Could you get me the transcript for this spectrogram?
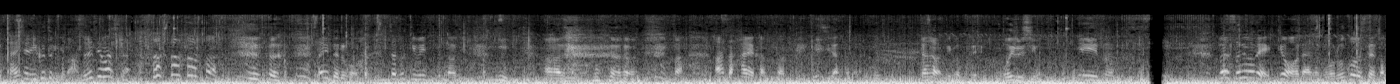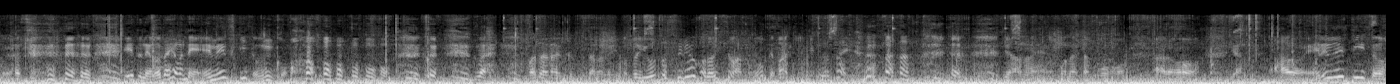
う、会社に行くときに忘れてました。タイトルもちゃんと決めてたのに、うん。あの、まあ、朝早かったんで、2時だったから、だからということで、お許しを。えーと、まあ、それをね、今日はなんかもう録音したいと思います。えっとね、お題はね、NFT とうんこ。まあ、またなんかくだらないこと言おうとするよ、この人はと思って、まあ、聞いてください。いや、あのね、もうなんかもう、あの、いや、あの、NFT と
